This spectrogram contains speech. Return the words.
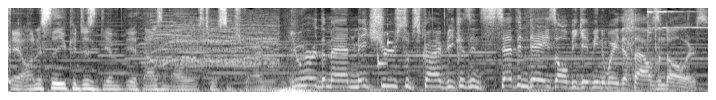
Okay, honestly, you could just give the thousand dollars to a subscriber. You heard the man. Make sure you're subscribed because in seven days I'll be giving away the thousand dollars.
